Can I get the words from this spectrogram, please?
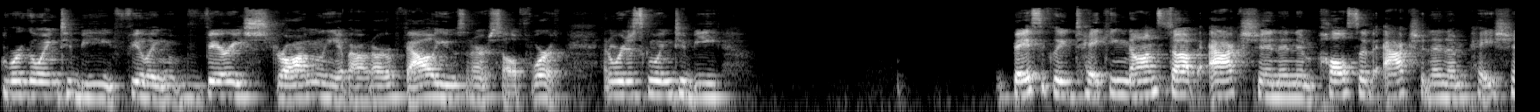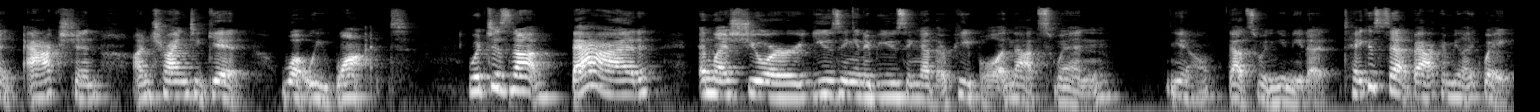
We're going to be feeling very strongly about our values and our self worth, and we're just going to be basically taking nonstop action and impulsive action and impatient action on trying to get what we want, which is not bad unless you're using and abusing other people. And that's when, you know, that's when you need to take a step back and be like, wait,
